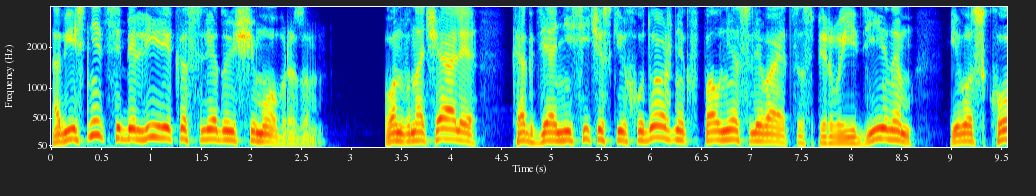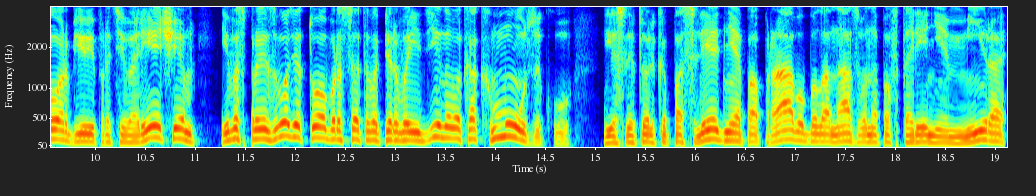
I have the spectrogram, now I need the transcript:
объяснить себе лирика следующим образом. Он вначале — как дионисический художник вполне сливается с первоединым, его скорбью и противоречием и воспроизводит образ этого первоединого как музыку, если только последняя по праву была названа повторением мира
